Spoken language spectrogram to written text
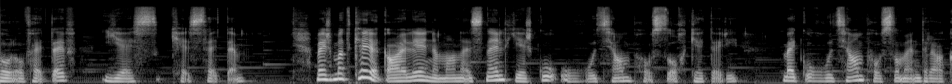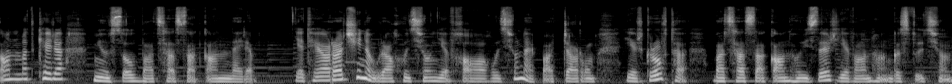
որովհետև ես քեզ հետ եմ։ Մեր մտքերը կարելի է նմանեցնել երկու ուղղությամբ հոսող գետերի։ Մեկ ուղղությամբ հոսում են դրական մտքերը, մյուսով բացասականները։ Եթե առաջինը ուրախություն եւ խաղաղություն է պատճառում, երկրորդը բացասական հույզեր եւ անհանգստություն։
